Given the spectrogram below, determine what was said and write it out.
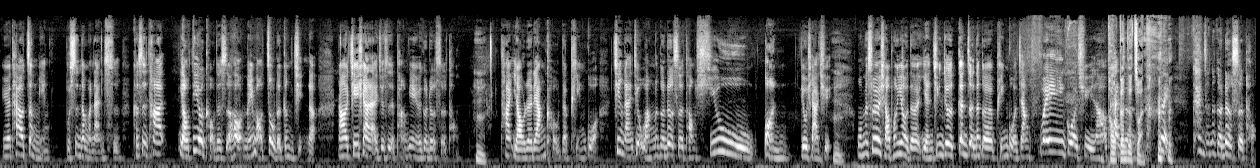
因为他要证明不是那么难吃。可是他咬第二口的时候，眉毛皱得更紧了。然后接下来就是旁边有一个垃圾桶，嗯，他咬了两口的苹果，竟然就往那个垃圾桶咻咚丢下去。嗯，我们所有小朋友的眼睛就是跟着那个苹果这样飞过去，然后头看跟着转，对，看着那个垃圾桶，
